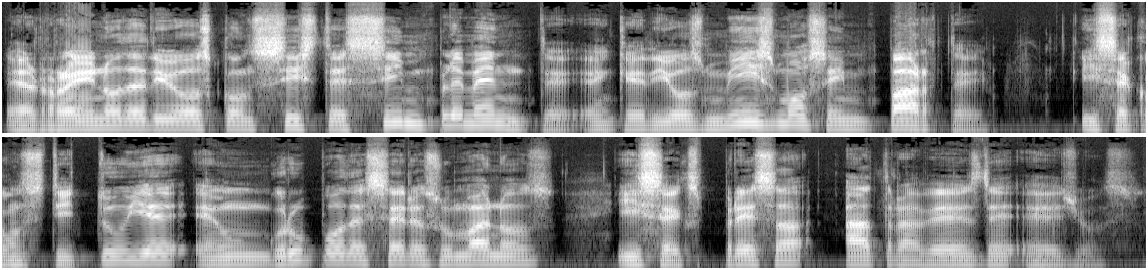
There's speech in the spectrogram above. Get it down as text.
El reino de Dios consiste simplemente en que Dios mismo se imparte y se constituye en un grupo de seres humanos y se expresa a través de ellos.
